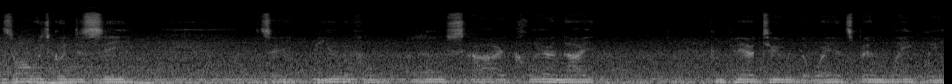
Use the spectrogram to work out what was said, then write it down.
it's always good to see. It's a beautiful blue sky, clear night compared to the way it's been lately.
